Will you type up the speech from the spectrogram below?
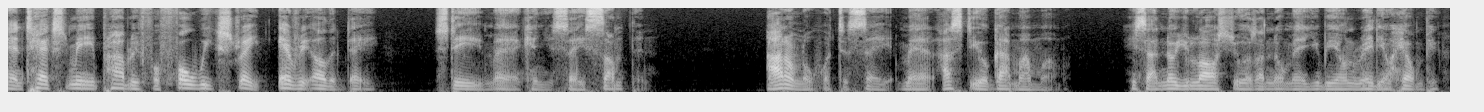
and texted me probably for four weeks straight every other day. Steve, man, can you say something? I don't know what to say, man. I still got my mama. He said, I know you lost yours. I know, man, you be on the radio helping people.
